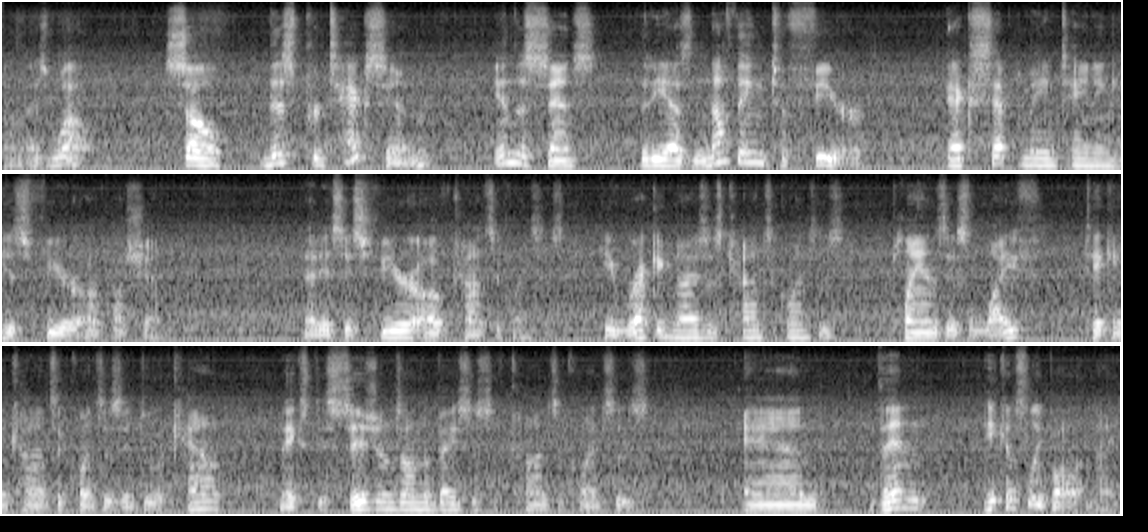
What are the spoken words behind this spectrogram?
um, as well. So this protects him in the sense that he has nothing to fear except maintaining his fear of Hashem. That is, his fear of consequences. He recognizes consequences, plans his life taking consequences into account, makes decisions on the basis of consequences, and then he can sleep well at night.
